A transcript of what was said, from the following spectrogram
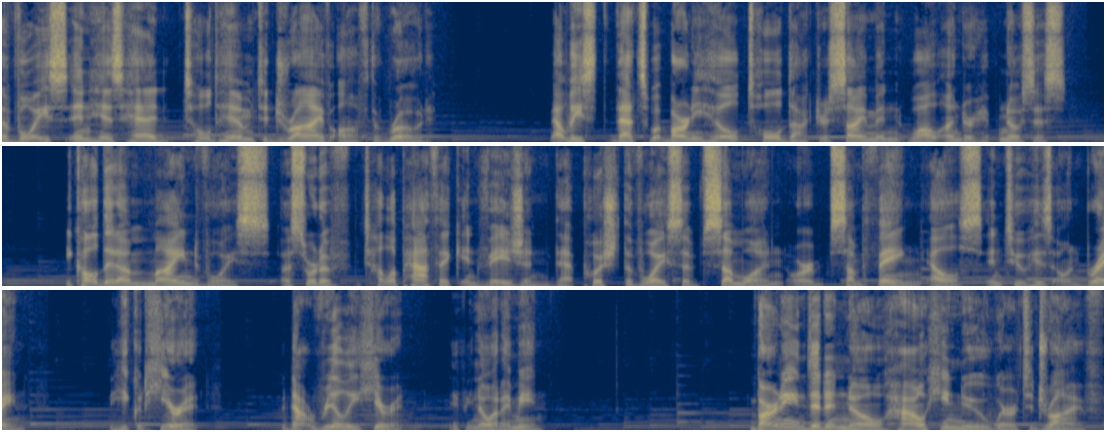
The voice in his head told him to drive off the road. At least that's what Barney Hill told Dr. Simon while under hypnosis. He called it a mind voice, a sort of telepathic invasion that pushed the voice of someone or something else into his own brain. He could hear it, but not really hear it, if you know what I mean. Barney didn't know how he knew where to drive,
